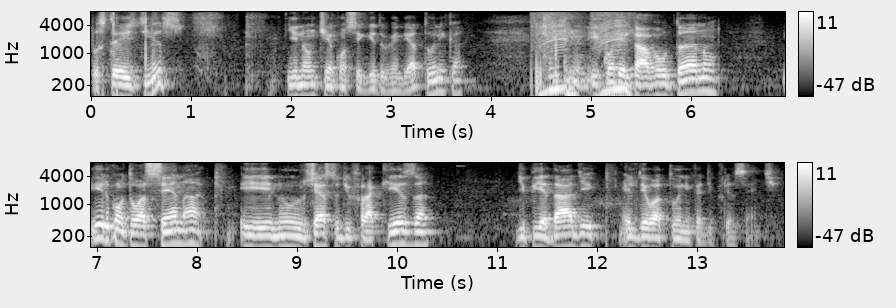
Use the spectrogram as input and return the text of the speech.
os três dias e não tinha conseguido vender a túnica. E quando ele estava voltando, ele contou a cena e, no gesto de fraqueza, de piedade, ele deu a túnica de presente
